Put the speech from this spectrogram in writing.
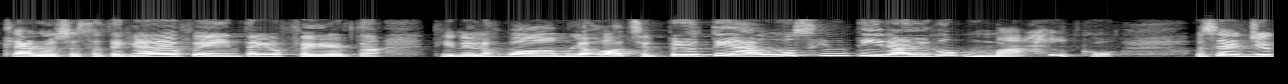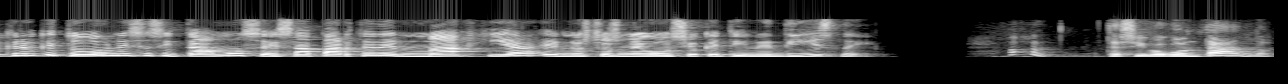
Claro, nuestra estrategia de venta y oferta tiene los bombs, los hot pero te hago sentir algo mágico. O sea, yo creo que todos necesitamos esa parte de magia en nuestros negocios que tiene Disney. Ah, te sigo contando.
